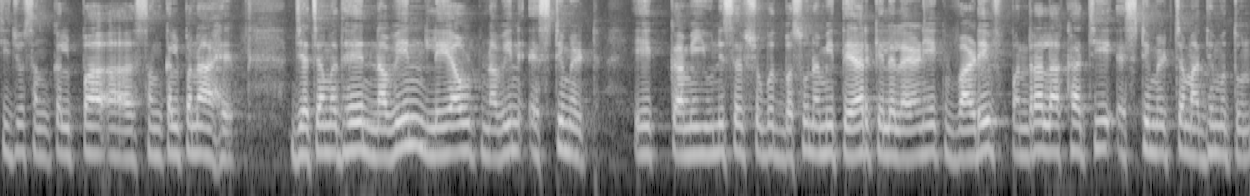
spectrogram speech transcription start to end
ची जो संकल्प संकल्पना आहे ज्याच्यामध्ये नवीन लेआउट नवीन एस्टिमेट एक आम्ही युनिसेफसोबत बसून आम्ही तयार केलेलं आहे आणि एक वाढीव पंधरा लाखाची एस्टिमेटच्या माध्यमातून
